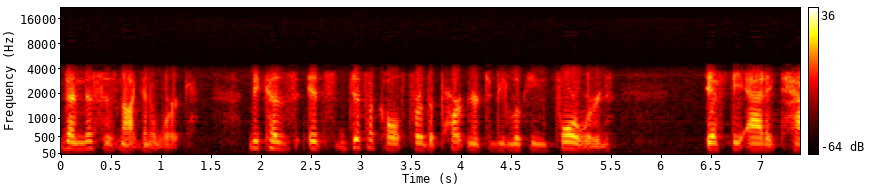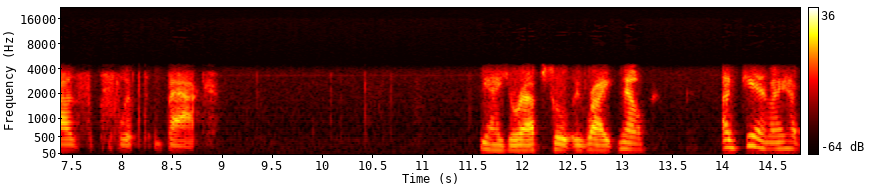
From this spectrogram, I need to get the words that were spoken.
then this is not going to work because it's difficult for the partner to be looking forward if the addict has slipped back. Yeah, you're absolutely right. Now, again, I have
